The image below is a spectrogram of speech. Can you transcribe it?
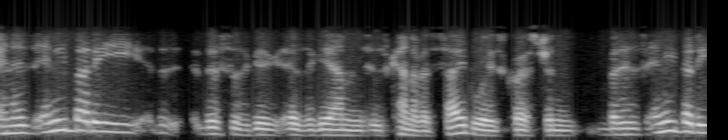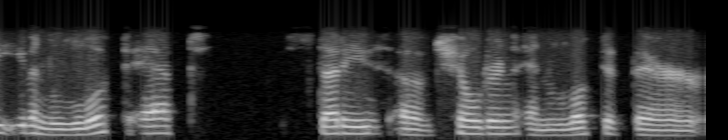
And has anybody this is, is again is kind of a sideways question but has anybody even looked at studies of children and looked at their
